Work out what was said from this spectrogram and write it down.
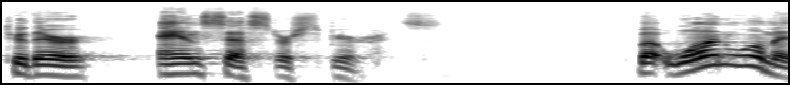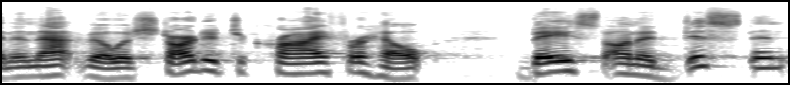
to their ancestor spirits. But one woman in that village started to cry for help based on a distant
